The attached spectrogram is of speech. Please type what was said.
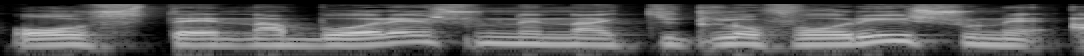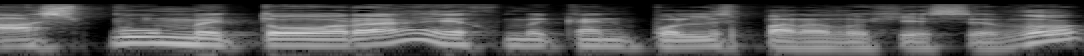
ώστε να μπορέσουν να κυκλοφορήσουν ας πούμε τώρα, έχουμε κάνει πολλές παραδοχές εδώ,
